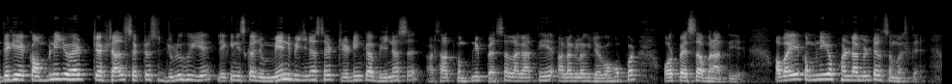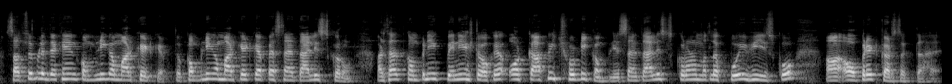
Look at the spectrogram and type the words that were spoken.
देखिए कंपनी जो है टेक्सटाइल सेक्टर से जुड़ी हुई है, लेकिन इसका जो मेन बिज़नेस है ट्रेडिंग का बिज़नेस है, अर्थात कंपनी पैसा लगाती है अलग अलग जगहों पर और पैसा बनाती है। अब आइए कंपनी का फंडामेंटल समझते हैं। सबसे पहले देखेंगे कंपनी का मार्केट कैप तो कंपनी का मार्केट कैप है सैंतालीस करोड़। अर्थात कंपनी एक पेनी स्टॉक है और काफ़ी छोटी कंपनी है। सैंतालीस करोड़ मतलब कोई भी इसको ऑपरेट कर सकता है।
